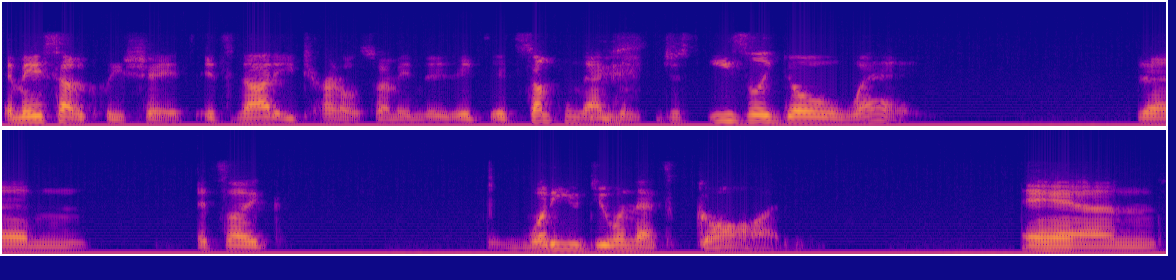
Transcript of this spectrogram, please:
it may sound cliche it's, it's not eternal so i mean it, it's something that can just easily go away then it's like, what do you do when that's gone? And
